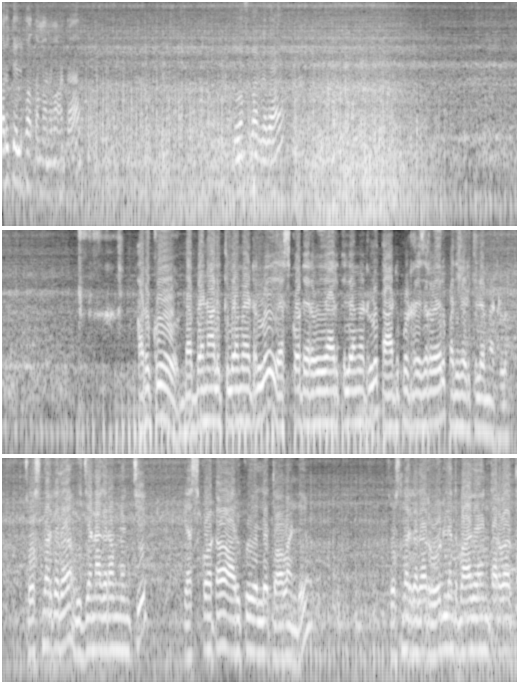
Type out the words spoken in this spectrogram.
అరకు వెళ్ళిపోతాం అనమాట చూస్తున్నారు కదా. అరకు డెబ్బై నాలుగు కిలోమీటర్లు ఎస్కోట్ ఇరవై ఆరు కిలోమీటర్లు తాటిపూడి రిజర్వేర్ పదిహేడు కిలోమీటర్లు. చూస్తున్నారు కదా విజయనగరం నుంచి ఎస్కోట అరకు వెళ్ళే తోవండి. చూస్తున్నారు కదా రోడ్లు ఎంత బాగా అయిన తర్వాత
